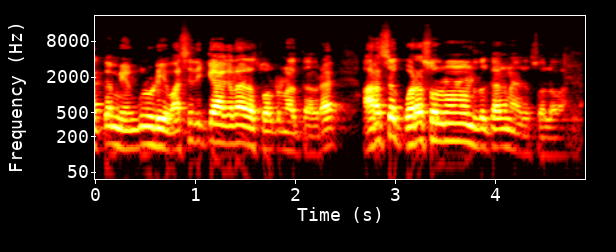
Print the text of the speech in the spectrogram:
ஏக்கம் எங்களுடைய வசதிக்காக தான் அதை சொல்கிறேனே தவிர அரசை குறை சொல்லணுன்றதுக்காக நான் இதை சொல்ல வரல.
